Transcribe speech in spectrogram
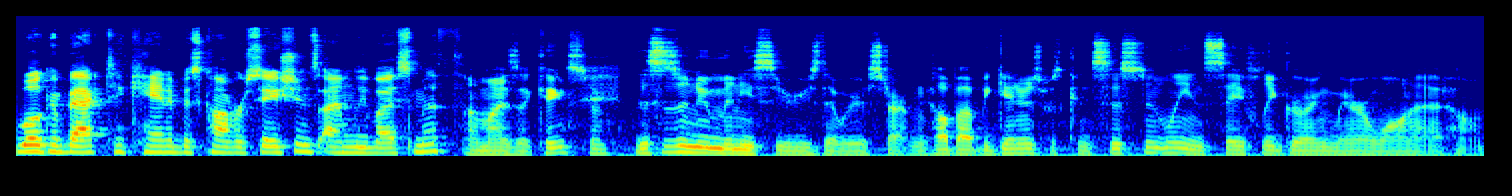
Welcome back to Cannabis Conversations. I'm Levi Smith. I'm Isaac Kingston. This is a new mini series that we are starting to help out beginners with consistently and safely growing marijuana at home.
